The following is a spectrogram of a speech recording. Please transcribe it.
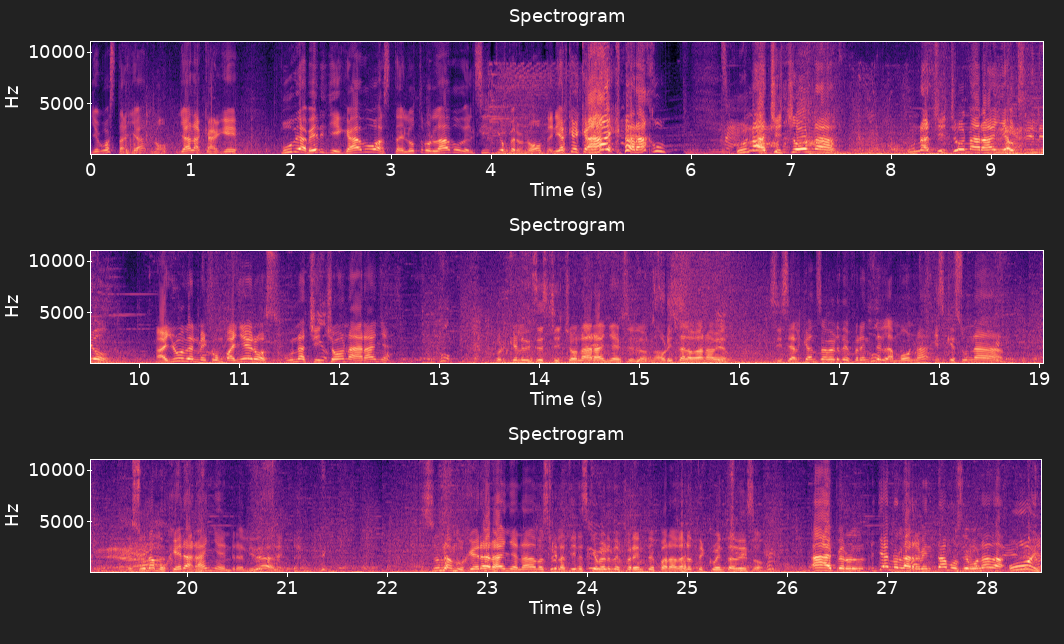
¿Llego hasta allá? No, ya la cagué. Pude haber llegado hasta el otro lado del sitio, pero no, tenía que... ¡Ay, carajo! ¡Una chichona! ¡Una chichona araña, auxilio! Ayúdenme, compañeros. Una chichona araña. ¿Por qué le dices chichona araña, Epsilon? Ahorita lo van a ver. Si se alcanza a ver de frente la mona, es que es una... Es una mujer araña, en realidad. Es una mujer araña, nada más que la tienes que ver de frente para darte cuenta de eso. ¡Ay, pero ya no la reventamos de volada! ¡Uy!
